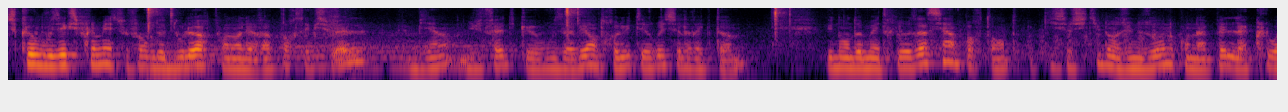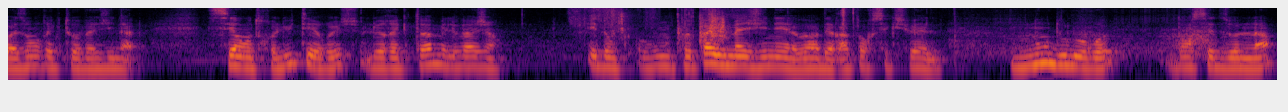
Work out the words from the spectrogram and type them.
Ce que vous exprimez sous forme de douleur pendant les rapports sexuels vient du fait que vous avez entre l'utérus et le rectum une endométriose assez importante qui se situe dans une zone qu'on appelle la cloison recto-vaginale. C'est entre l'utérus, le rectum et le vagin. Et donc, on ne peut pas imaginer avoir des rapports sexuels non douloureux dans cette zone-là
